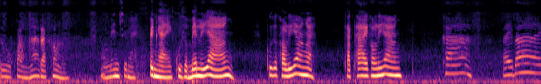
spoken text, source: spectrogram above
ดูความน่ารักของน้องเม่นใช่ไหม เป็นไง คุยกับเม่นหรือยัง คุยกับเขาหรือยังอะทักทายเขาหรือยัง ค่ะบายบาย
